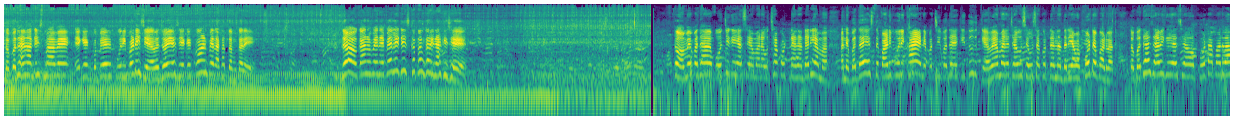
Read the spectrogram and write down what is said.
તો બધાના ડીશમાં હવે એક એક બે પૂરી પડી છે. હવે જોઈએ છીએ કે કોણ પહેલાં ખતમ કરે. જો, કાનુબેને પહેલી ડીશ ખતમ કરી નાખી છે. તો અમે બધા પહોંચી ગયા છે અમારા ઉછાકોટડાના દરિયામાં અને બધાએ જ તે પાણીપુરી ખાય અને પછી બધાએ કીધું કે હવે અમારે જવું છે ઉછાકોટડાના દરિયામાં ફોટો પાડવા. તો બધા જ આવી ગયા છે ફોટા પાડવા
